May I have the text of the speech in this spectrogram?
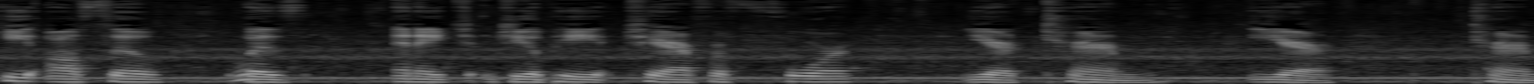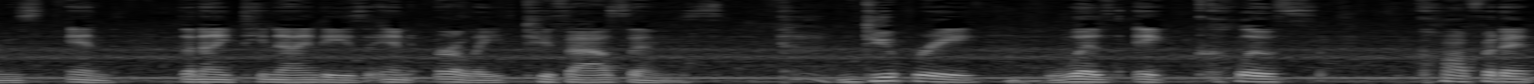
He also was NHGOP chair for four year term year terms in the 1990s and early 2000s. Duprey was a close, confident,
